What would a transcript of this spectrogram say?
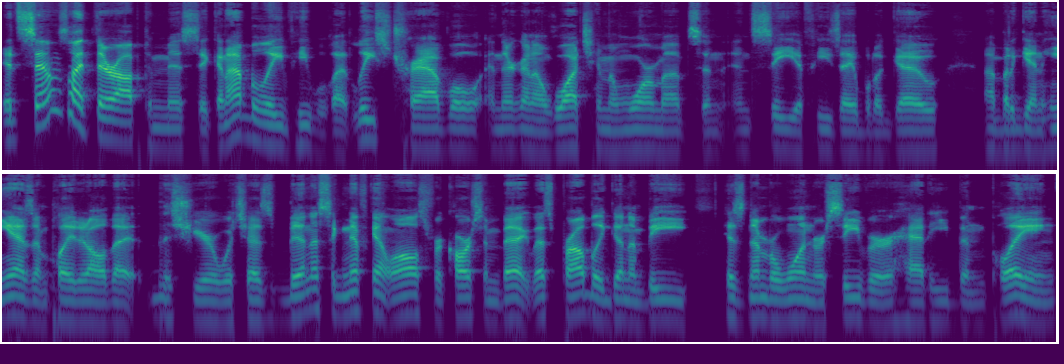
It sounds like they're optimistic, and I believe he will at least travel, and they're going to watch him in warmups and and see if he's able to go. Uh, but again, he hasn't played at all that this year, which has been a significant loss for Carson Beck. That's probably going to be his number one receiver had he been playing.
